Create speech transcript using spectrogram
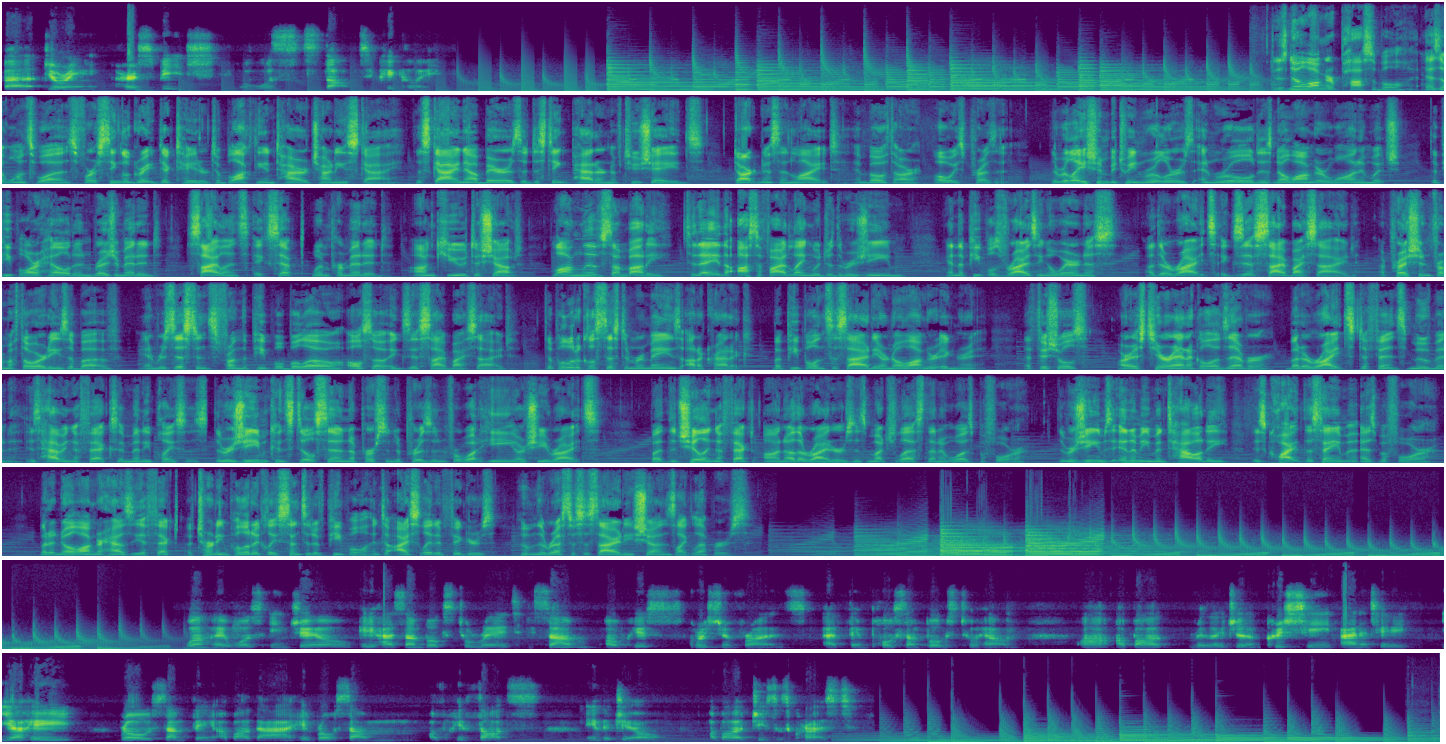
But during her speech, was stopped quickly. It is no longer possible, as it once was, for a single great dictator to block the entire Chinese sky. The sky now bears a distinct pattern of two shades darkness and light, and both are always present. The relation between rulers and ruled is no longer one in which the people are held in regimented silence except when permitted, on cue to shout, Long live somebody! Today, the ossified language of the regime and the people's rising awareness of their rights exist side by side. Oppression from authorities above and resistance from the people below also exist side by side. The political system remains autocratic, but people in society are no longer ignorant. Officials are as tyrannical as ever, but a rights defense movement is having effects in many places. The regime can still send a person to prison for what he or she writes, but the chilling effect on other writers is much less than it was before. The regime's enemy mentality is quite the same as before, but it no longer has the effect of turning politically sensitive people into isolated figures whom the rest of society shuns like lepers. When he was in jail, he had some books to read. Some of his Christian friends, I think, post some books to him uh, about religion, Christianity. Yeah, he wrote something about that. He wrote some of his thoughts in the jail about Jesus Christ.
